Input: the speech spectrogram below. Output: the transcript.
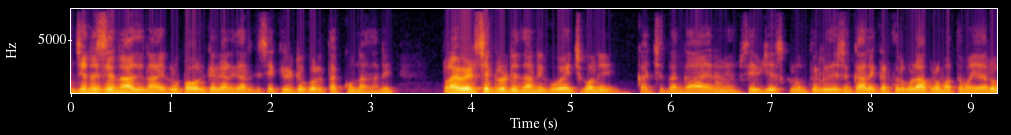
జనసేన అధినాయకుడు పవన్ కళ్యాణ్ గారికి సెక్యూరిటీ ఒకవేళ తక్కువ ఉన్నా కానీ ప్రైవేట్ సెక్యూరిటీ దాన్ని ఉపయోగించుకొని ఖచ్చితంగా ఆయన మేము సేవ్ చేసుకున్నాం. తెలుగుదేశం కార్యకర్తలు కూడా అప్రమత్తమయ్యారు.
